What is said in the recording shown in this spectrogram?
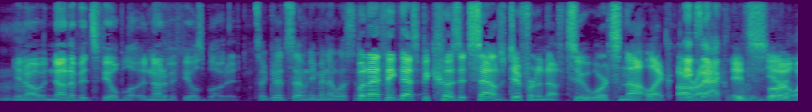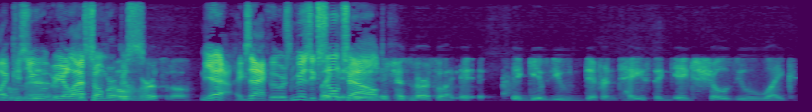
Mm-hmm. You know, none of it's feel blo- none of it feels bloated. It's a good 70 minute listen. But I think that's because it sounds different enough too, where it's not like all right, Exactly. It's you know like because you your man. last homework It's was versatile. yeah exactly. It was Music Like, Soul it- it- Child, it's just versatile. Like it, it gives you different taste. It, it shows you like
